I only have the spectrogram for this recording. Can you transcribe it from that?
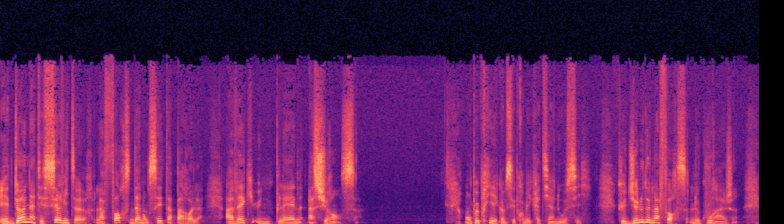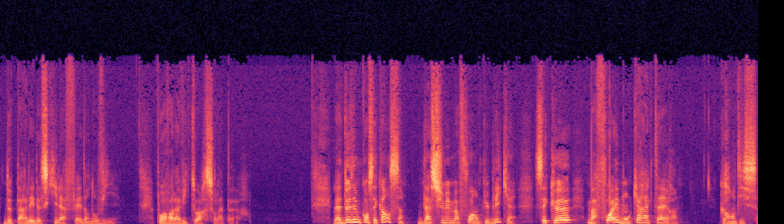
et donne à tes serviteurs la force d'annoncer ta parole avec une pleine assurance. On peut prier comme ces premiers chrétiens, nous aussi. Que Dieu nous donne la force, le courage de parler de ce qu'il a fait dans nos vies pour avoir la victoire sur la peur. La deuxième conséquence d'assumer ma foi en public, c'est que ma foi et mon caractère grandissent.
